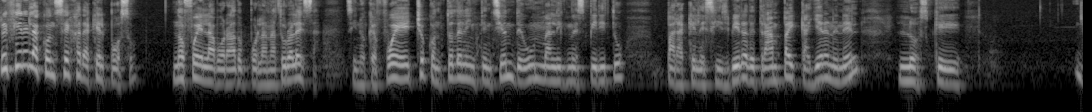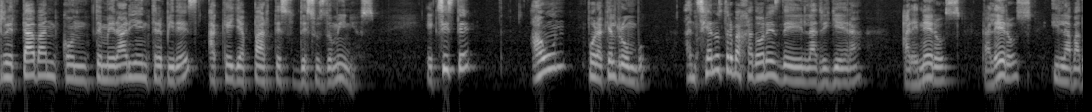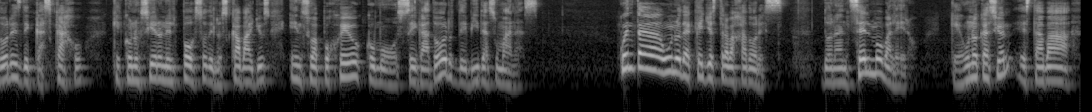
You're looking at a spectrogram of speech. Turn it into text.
Refiere la conseja de aquel pozo, no fue elaborado por la naturaleza, sino que fue hecho con toda la intención de un maligno espíritu para que le sirviera de trampa y cayeran en él los que retaban con temeraria intrepidez aquella parte de sus dominios. Existe, aún por aquel rumbo, ancianos trabajadores de ladrillera, areneros, caleros y lavadores de cascajo que conocieron el pozo de los caballos en su apogeo como segador de vidas humanas. Cuenta uno de aquellos trabajadores, don Anselmo Valero, que en una ocasión estaba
